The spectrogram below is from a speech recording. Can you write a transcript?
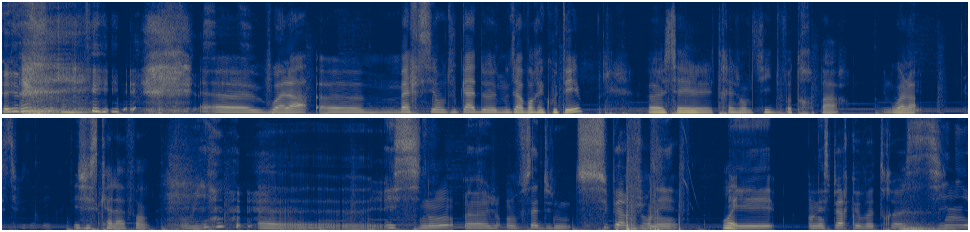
Euh, voilà, euh, merci en tout cas de nous avoir écoutés. Euh, C'est très gentil de votre part. Voilà. Oui, si vous avez écouté jusqu'à la fin. Oui. Euh, Et sinon, euh, on vous souhaite une super journée. Ouais. Et on espère que votre signe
